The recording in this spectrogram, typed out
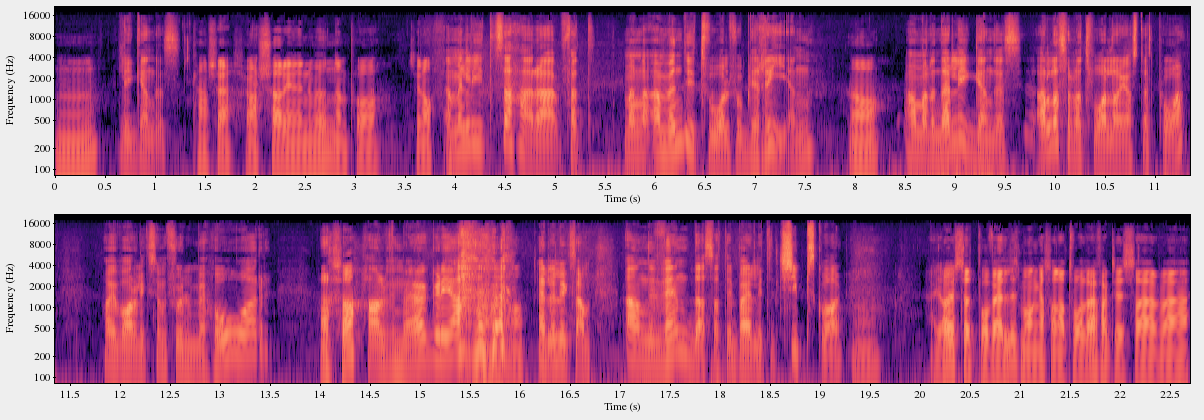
Mm, liggandes. kanske. Så man kör in den i munnen på sin offer. Ja men lite så här för att man använder ju tvål för att bli ren. Ja. Har man den där liggandes, alla sådana tvålar jag stött på har ju varit liksom full med hår, Alltså? halvmögliga Ja. eller liksom använda så att det bara är lite chips kvar. Ja. Jag har ju stött på väldigt många sådana tvålar faktiskt. Så här med,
